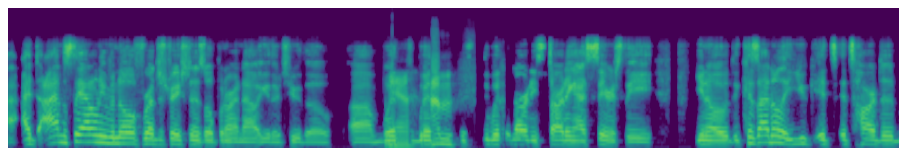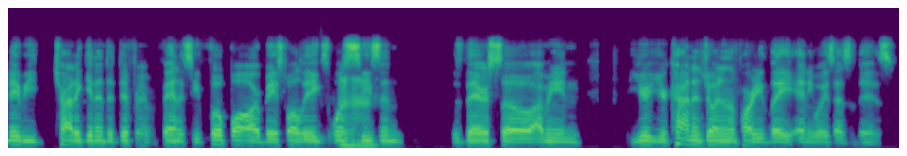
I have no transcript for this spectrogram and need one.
I, I, honestly I don't even know if registration is open right now either. Too though. Um, with yeah, with I'm... with it already starting, I seriously, you know, because I know that you it's it's hard to maybe try to get into different fantasy football or baseball leagues once mm-hmm. season is there. So I mean, you're you're kind of joining the party late, anyways, as it is.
